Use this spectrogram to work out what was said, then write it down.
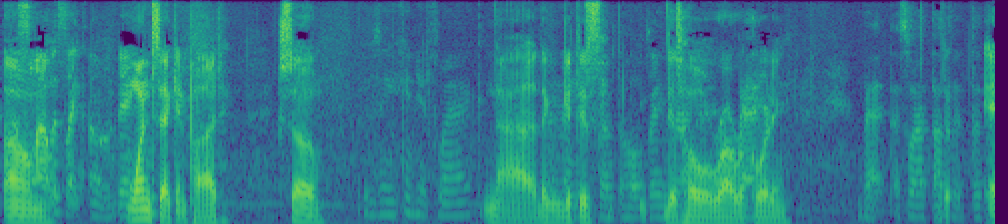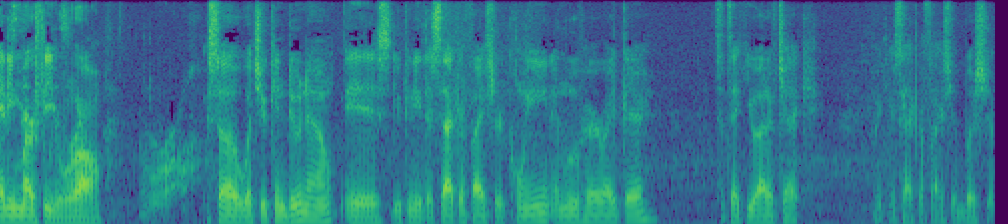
Um, so I was like, oh dang. One second, pod. So, He was like, you can hit flag. nah, they can get this the whole this whole raw Right. recording. But that's what I thought. The that, that Eddie Murphy raw. Raw. So what you can do now is you can either sacrifice your queen and move her right there to take you out of check, or you can sacrifice your bishop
